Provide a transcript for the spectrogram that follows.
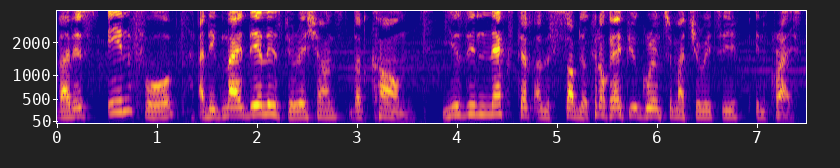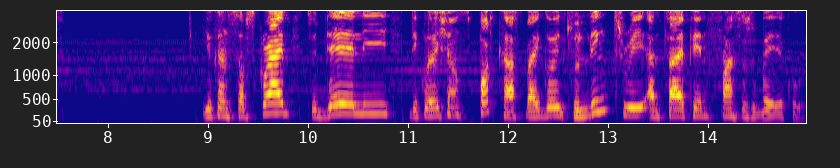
That is info at ignitedailyinspirations.com using next step as a subject. Can help you grow into maturity in Christ. You can subscribe to Daily Declarations podcast by going to Linktree and type in Francis Ubeyeku.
